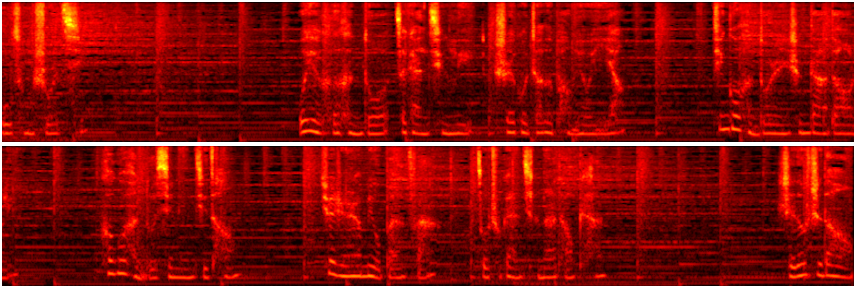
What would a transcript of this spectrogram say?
无从说起。我也和很多在感情里摔过跤的朋友一样，听过很多人生大道理，喝过很多心灵鸡汤，却仍然没有办法走出感情的那道坎。谁都知道，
